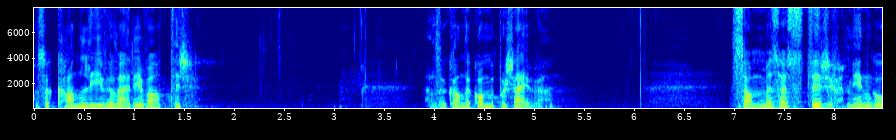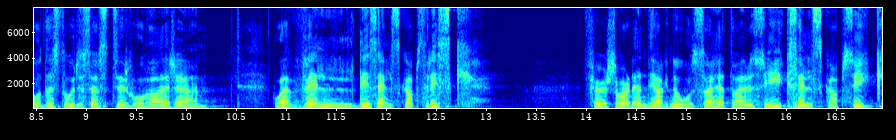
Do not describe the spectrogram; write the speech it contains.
Og så kan livet være i vater. Og så kan det komme på skeive. Samme søster, min gode storesøster, hun, har, eh, hun er veldig selskapsfrisk. Før så var det en diagnose het å være syk, selskapssyk.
